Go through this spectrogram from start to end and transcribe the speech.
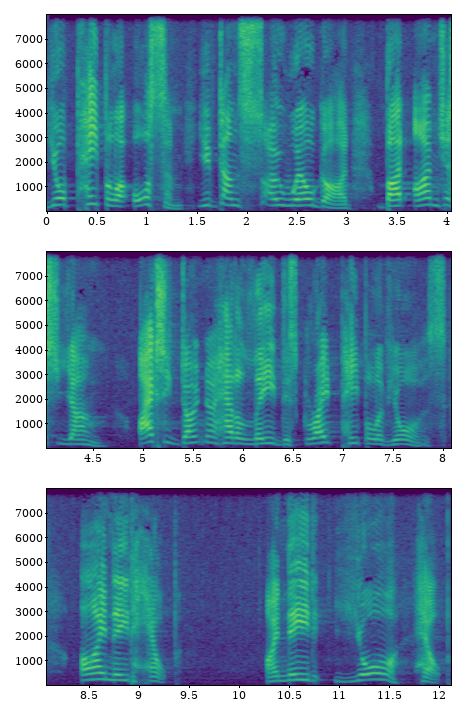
Your people are awesome. You've done so well, God, but I'm just young. I actually don't know how to lead this great people of yours. I need help. I need your help.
